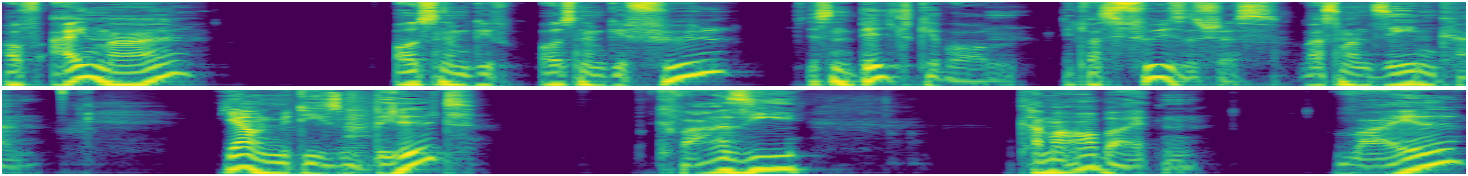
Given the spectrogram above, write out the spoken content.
auf einmal aus einem, aus einem Gefühl ist ein Bild geworden. Etwas Physisches, was man sehen kann. Ja, und mit diesem Bild quasi kann man arbeiten. Weil,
